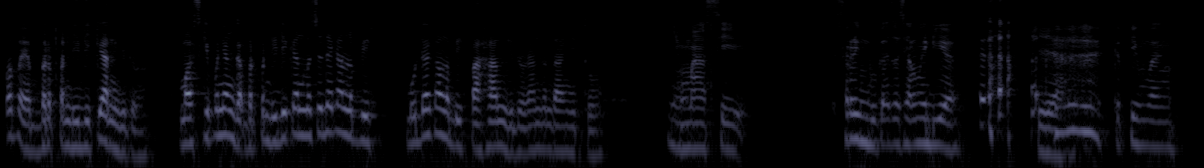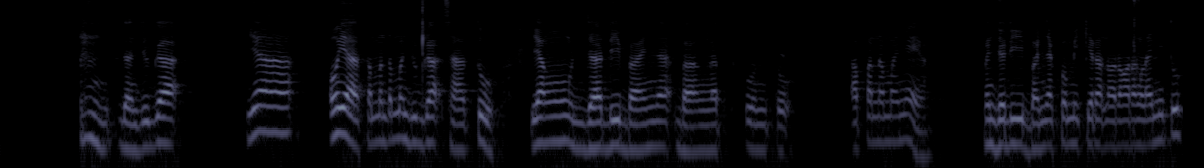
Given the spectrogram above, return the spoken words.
apa ya berpendidikan gitu. Meskipun yang nggak berpendidikan maksudnya kan lebih muda kan lebih paham gitu kan tentang itu. Yang masih sering buka sosial media. Iya. Ketimbang. Dan juga ya oh ya teman-teman juga satu yang menjadi banyak banget untuk apa namanya ya menjadi banyak pemikiran orang-orang lain itu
